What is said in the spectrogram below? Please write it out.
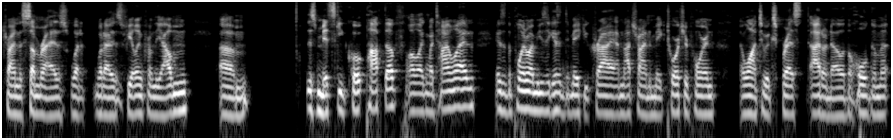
trying to summarize what what I was feeling from the album, um, this Mitski quote popped up on like my timeline is that the point of my music isn't to make you cry. I'm not trying to make torture porn. I want to express, I don't know, the whole gamut,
